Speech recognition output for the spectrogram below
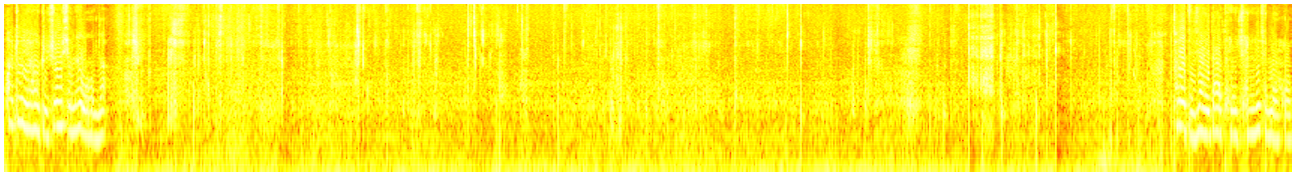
哇，这个也好吃，这个咸蛋黄的。底下一大坨全是咸蛋黄。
